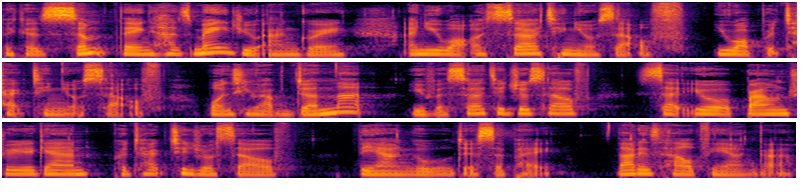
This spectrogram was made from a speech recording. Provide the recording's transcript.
because something has made you angry and you are asserting yourself. You are protecting yourself. Once you have done that, you've asserted yourself, set your boundary again, protected yourself, the anger will dissipate. That is healthy anger.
